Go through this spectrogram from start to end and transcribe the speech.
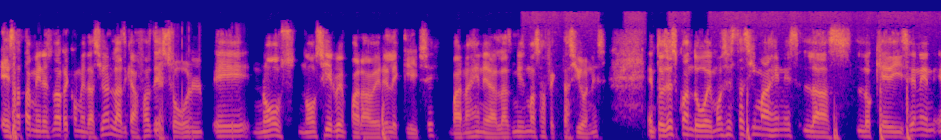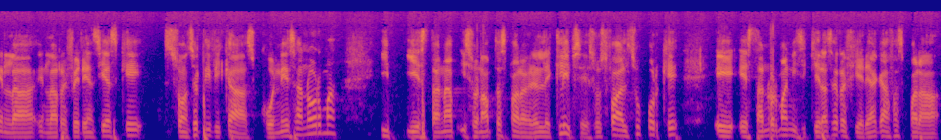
esa también es una recomendación. Las gafas de sol eh, no, no sirven para ver el eclipse, van a generar las mismas afectaciones. Entonces, cuando vemos estas imágenes, las, lo que dicen en, la, en la referencia es que son certificadas con esa norma y, están, y son aptas para ver el eclipse. Eso es falso porque eh, esta norma ni siquiera se refiere a gafas para,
